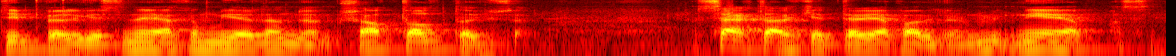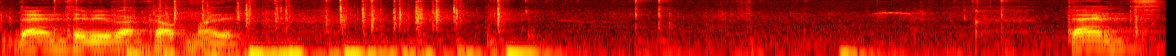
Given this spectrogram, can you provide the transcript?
Dip bölgesine yakın bir yerden dönmüş. Haftalık da güzel. Sert hareketler yapabilir mi? Niye yapmasın? Dente bir bakalım hadi. Dent,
